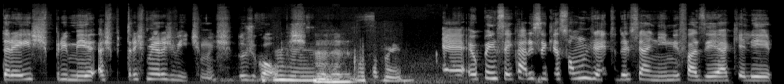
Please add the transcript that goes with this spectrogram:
três primeiros, as três primeiras vítimas dos golpes. Uhum. Eu também. É, eu pensei, cara, isso aqui é só um jeito desse anime fazer aquele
